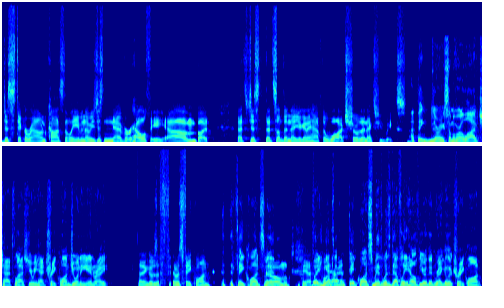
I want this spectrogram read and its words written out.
just stick around constantly, even though he's just never healthy. Um, but that's just that's something that you're going to have to watch over the next few weeks. I think during some of our live chats last year, we had Tre'Quan joining in, right? I think it was a it was Faquan. Faquan Smith. Um, yeah, Faquan yeah, Smith. Faquan Smith was definitely healthier than regular Tre'Quan.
